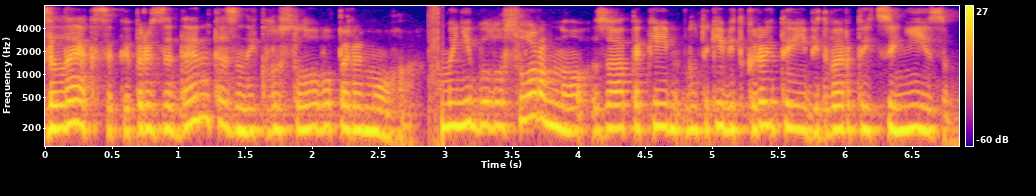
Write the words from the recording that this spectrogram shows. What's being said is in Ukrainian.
з лексики президента зникло слово перемога. Мені було соромно за такий ну такий відкритий відвертий цинізм,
